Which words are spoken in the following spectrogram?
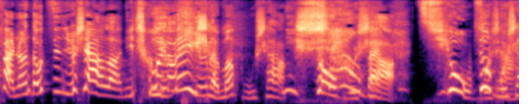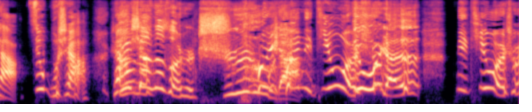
反正都进去上了，你车你都停为什么不上？你上不上呗上，就就不不上，就不上，然后上厕所是耻辱的你听我丢说，人。你听我说，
